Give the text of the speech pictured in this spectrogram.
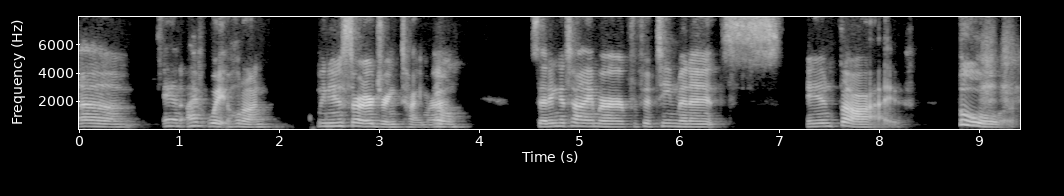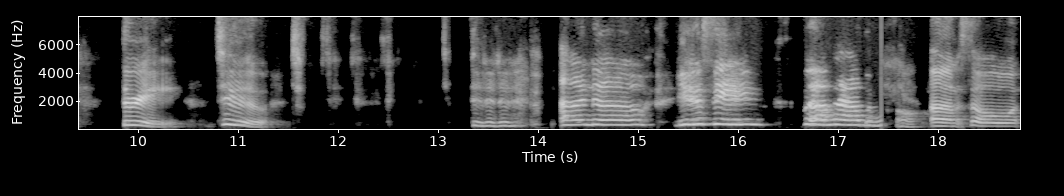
Um, and I wait. Hold on. We need to start our drink timer. oh, Setting a timer for 15 minutes in five, four, three, two. I know you see somehow. The- oh. um, so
